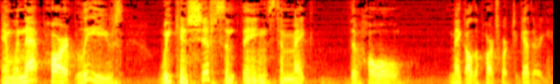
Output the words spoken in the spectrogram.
and when that part leaves, we can shift some things to make the whole, make all the parts work together again?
